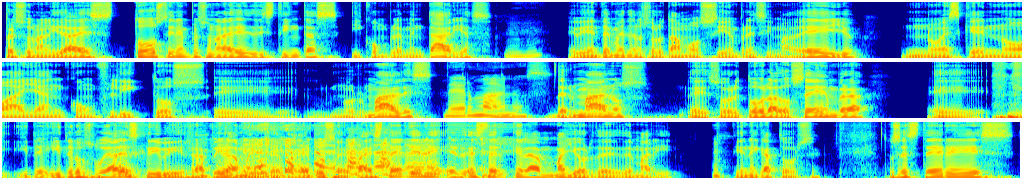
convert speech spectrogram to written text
personalidades, todos tienen personalidades distintas y complementarias. Ujú. Evidentemente nosotros estamos siempre encima de ellos. No es que no hayan conflictos eh, normales De hermanos. de hermanos, eh, sobre todo la dos hembras. eh, y, y te, y te los voy a describir rápidamente para que tú sepas. Esther, tiene, Esther, que es la mayor de, de Marí, tiene 14. Entonces Esther es,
